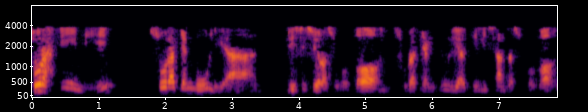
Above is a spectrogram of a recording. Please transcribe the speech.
surah ini surat yang mulia di sisi Rasulullah, surat yang mulia di lisan Rasulullah.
